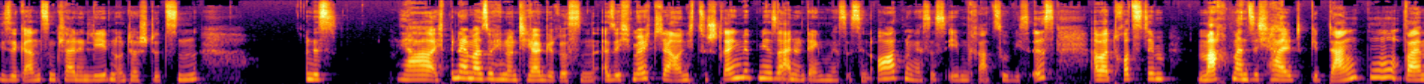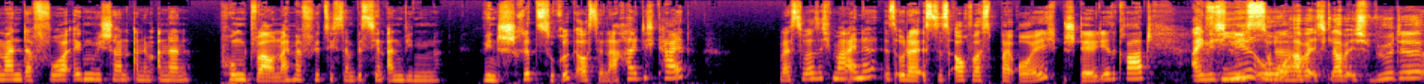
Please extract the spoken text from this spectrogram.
diese ganzen kleinen Läden unterstützen. Und es, ja, ich bin da immer so hin und her gerissen. Also ich möchte da auch nicht zu streng mit mir sein und denke mir, es ist in Ordnung, es ist eben gerade so, wie es ist. Aber trotzdem macht man sich halt Gedanken, weil man davor irgendwie schon an einem anderen Punkt war. Und manchmal fühlt es sich so ein bisschen an wie ein, wie ein Schritt zurück aus der Nachhaltigkeit. Weißt du, was ich meine? Ist, oder ist das auch was bei euch? Bestellt ihr gerade? Eigentlich viel, nicht so, oder? aber ich glaube, ich würde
